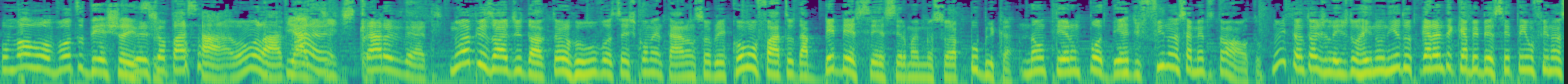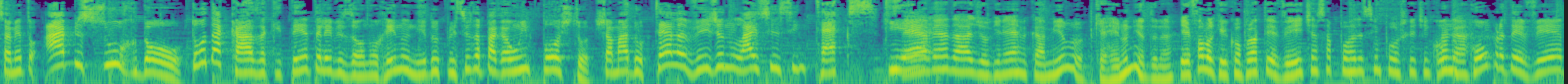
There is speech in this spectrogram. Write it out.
O mal robô tu deixa isso. Deixa eu passar. Vamos lá. Piadista. Cara, netos. No episódio de Doctor Who, vocês comentaram sobre como o fato da BBC ser uma emissora pública não ter um poder de financiamento tão alto. No entanto, as leis do Reino Unido garantem que a BBC tem um financiamento absurdo. Toda casa que tenha televisão no Reino Unido precisa pagar um imposto chamado Television Licensing Tax, que É é, verdade, o Guilherme Camilo, que é Reino Unido, né? Ele falou que ele comprou a TV e tinha essa porra desse imposto que ele tinha que quando pagar. compra TV,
